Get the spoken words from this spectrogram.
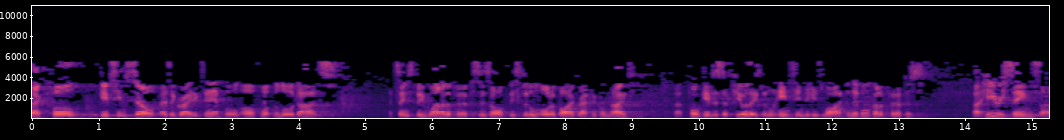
fact, Paul gives himself as a great example of what the law does. It seems to be one of the purposes of this little autobiographical note. Uh, Paul gives us a few of these little hints into his life, and they've all got a purpose. Uh, here he seems, I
